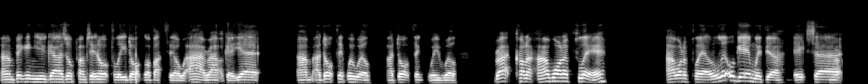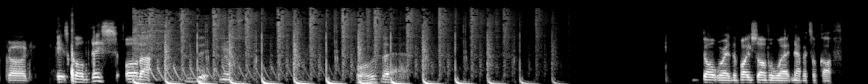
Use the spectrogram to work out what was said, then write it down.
I'm bigging you guys up. I'm saying hopefully you don't go back to the old. Ah, right, okay, yeah. Um, I don't think we will. I don't think we will. Right, Connor, I want to play. I want to play a little game with you. It's uh, oh God. It's called this or that. This or that. Don't worry, the voiceover work never took off.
